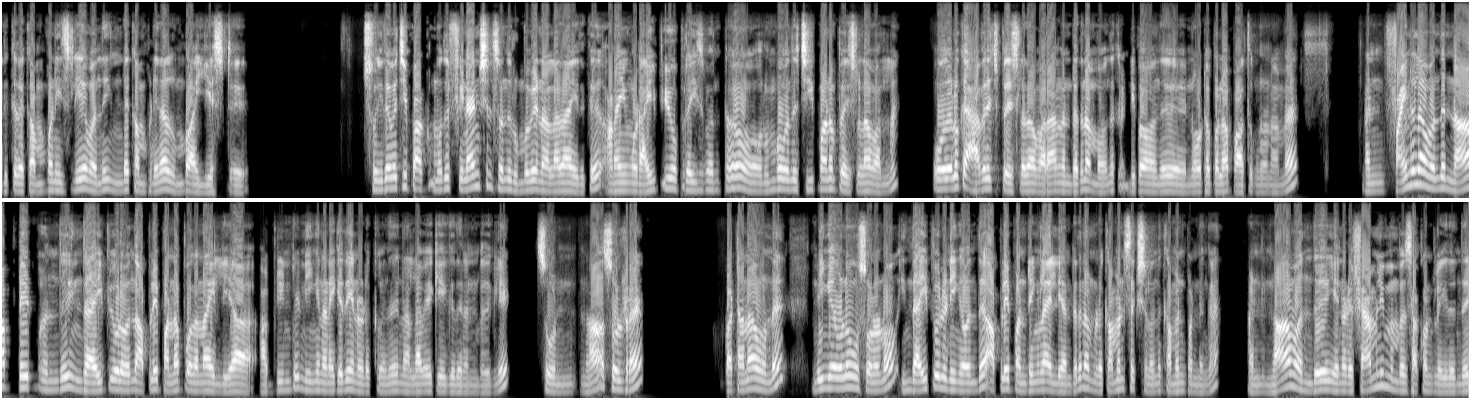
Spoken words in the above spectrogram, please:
இருக்கிற கம்பெனிஸ்லேயே வந்து இந்த கம்பெனி தான் ரொம்ப ஹையஸ்ட்டு ஸோ இதை வச்சு பார்க்கும்போது ஃபினான்ஷியல்ஸ் வந்து ரொம்பவே நல்லா தான் இருக்குது ஆனால் இவங்களோட ஐபிஓ ப்ரைஸ் மட்டும் ரொம்ப வந்து சீப்பான ப்ரைஸ்லாம் வரல. ஓரளவுக்கு ஆவரேஜ் ப்ரைஸில் தான் வராங்கன்றது நம்ம வந்து கண்டிப்பாக வந்து நோட்டபுளாக பார்த்துக்கணும் நம்ம அண்ட் ஃபைனலாக வந்து நான் அப்டேட் வந்து இந்த ஐபிஓவில் வந்து அப்ளை பண்ண போதனா இல்லையா? அப்படின்ட்டு நீங்கள் நினைக்கிறது எனக்கு வந்து நல்லாவே கேட்குது நண்பர்களே. ஸோ நான் சொல்கிறேன் பட் ஆனால் ஒன்று நீங்கள் சொல்லணும். இந்த ஐபிஓவில் நீங்கள் வந்து அப்ளை பண்ணுறீங்களா இல்லையான்றது நம்மளோட கமெண்ட் செக்ஷன் வந்து கமெண்ட் பண்ணுங்க. அண்ட் நான் வந்து என்னோட ஃபேமிலி மெம்பர்ஸ் அக்கௌண்ட்டில் இருந்து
